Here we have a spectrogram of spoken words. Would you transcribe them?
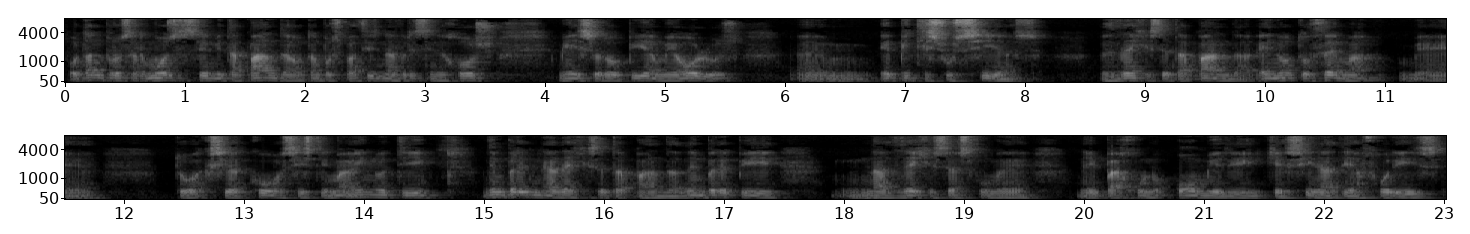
Όταν προσαρμόζεσαι με τα πάντα, όταν προσπαθείς να βρεις συνεχώς μια ισορροπία με όλους, ε, επί της ουσίας δέχεστε τα πάντα, ενώ το θέμα με το αξιακό σύστημα είναι ότι δεν πρέπει να δέχεσαι τα πάντα, δεν πρέπει να δέχεσαι ας πούμε να υπάρχουν όμοιροι και εσύ να διαφορείς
